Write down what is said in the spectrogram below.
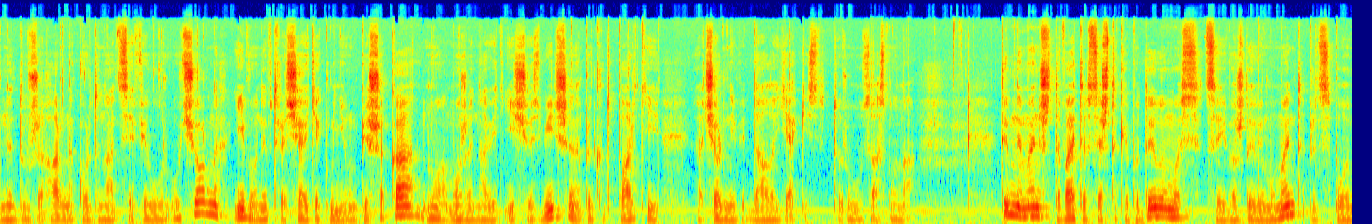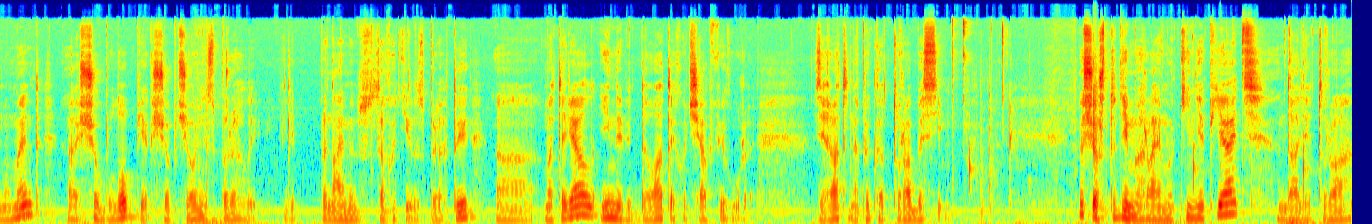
не дуже гарна координація фігур у чорних, і вони втрачають як мінімум пішака, ну а може навіть і щось більше, наприклад, партії чорні віддали якість туру за слона. Тим не менш, давайте все ж таки подивимось цей важливий момент, принциповий момент, що було б, якщо б чорні зберегли, і принаймні захотіли зберегти матеріал і не віддавати хоча б фігури. Зіграти, наприклад, тура b7. Ну що ж, тоді ми граємо кінь 5, далі тура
